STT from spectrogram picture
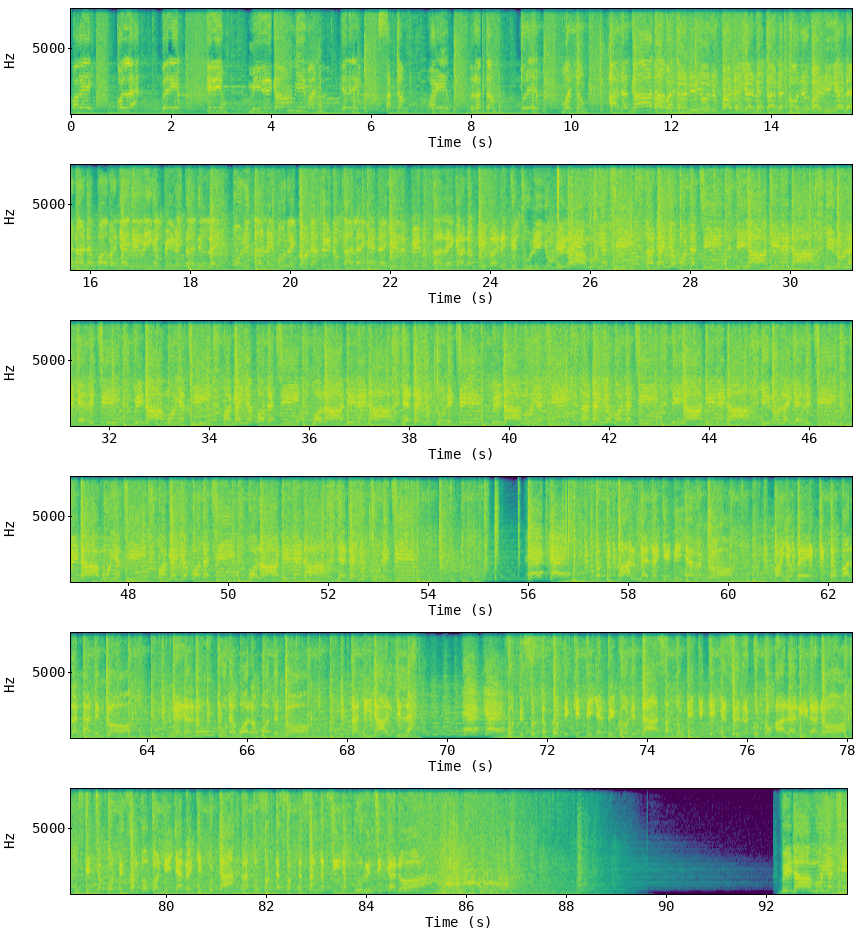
பகை கொல்ல வெறியின் திரியும் மிருகம் இவன். எதிரி சத்தம் வழியும் ரத்தம் உரையும் மட்டும் அடங்காதவன். ஒரு படையன தனக்கொரு விடாமுயற்சி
